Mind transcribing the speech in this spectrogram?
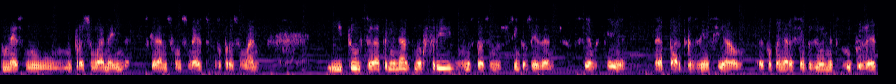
comece no, no próximo ano ainda, se calhar no segundo semestre do próximo ano, e tudo será terminado, como eu referi, nos próximos 5 ou 6 anos. Sendo que a parte residencial acompanhará sempre o desenvolvimento do projeto,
